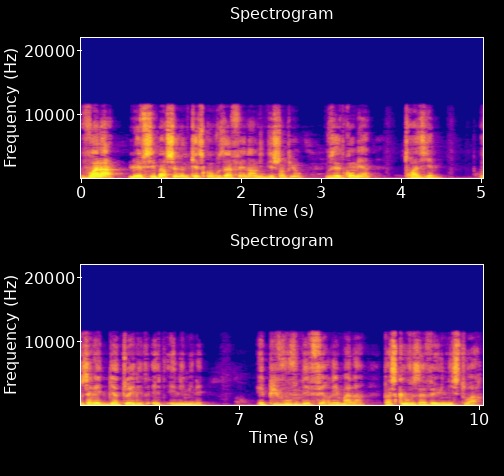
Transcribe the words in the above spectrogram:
Voilà, le FC Barcelone, qu'est-ce qu'on vous a fait là en Ligue des Champions? Vous êtes combien? Troisième. Vous allez être bientôt éliminé. Et puis vous venez faire les malins parce que vous avez une histoire.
